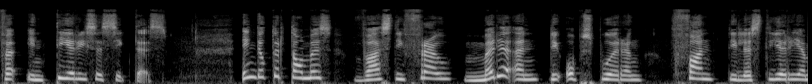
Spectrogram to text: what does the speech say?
vir enteriese siektes. En Dr. Thomas was die vrou midde in die opsporing van die Listeria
